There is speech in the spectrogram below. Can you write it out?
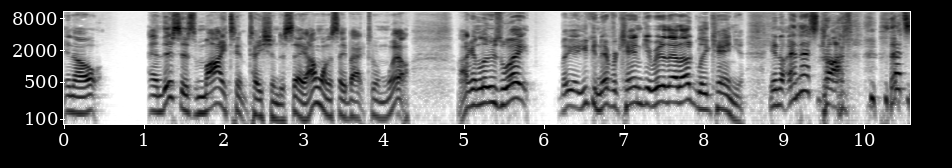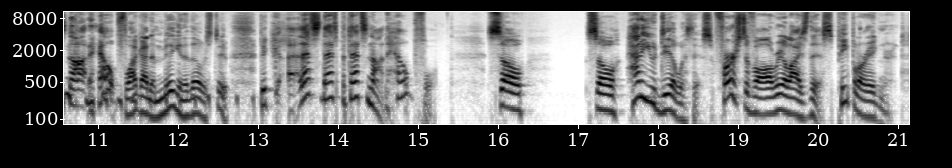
you know." And this is my temptation to say. I want to say back to them, "Well, I can lose weight." But you can never can get rid of that ugly, can you? You know, and that's not that's not helpful. I got a million of those too. Because uh, that's that's but that's not helpful. So so how do you deal with this? First of all, realize this. People are ignorant.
